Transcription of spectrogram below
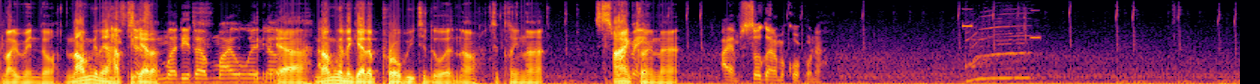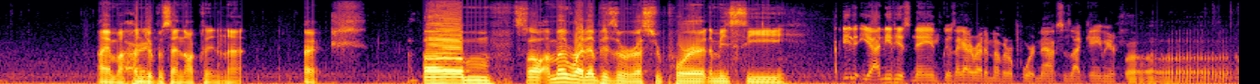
my window. Now I'm gonna have to get a muddied up my window. yeah. Now I'm gonna get a probie to do it now to clean that. I ain't clean that. I am so glad I'm a corporal now. I am hundred percent not cleaning that. All right. Um. So I'm gonna write up his arrest report. Let me see. I need, yeah, I need his name because I gotta write another report now since I came here. Uh, Or do you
